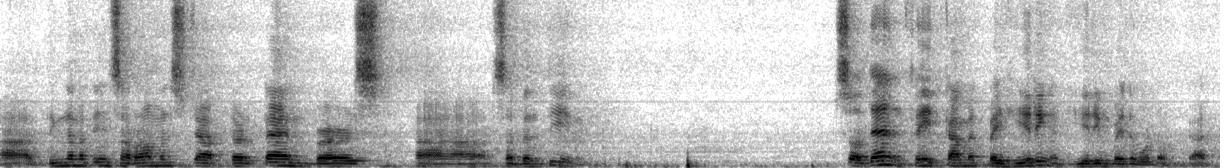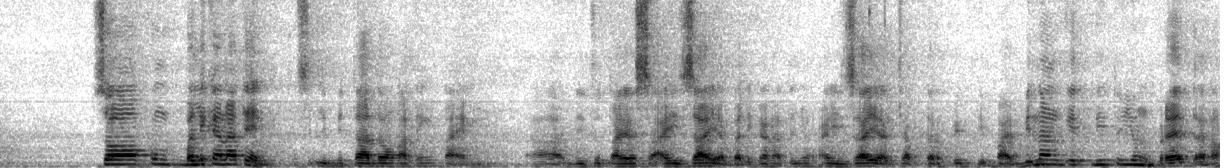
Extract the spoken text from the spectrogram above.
Ah, tingnan natin sa Romans chapter 10 verse ah, 17. So then, faith cometh by hearing and hearing by the word of God. So, kung balikan natin, kasi limitado ang ating time, ah, dito tayo sa Isaiah, balikan natin yung Isaiah chapter 55. Binanggit dito yung bread, ano?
